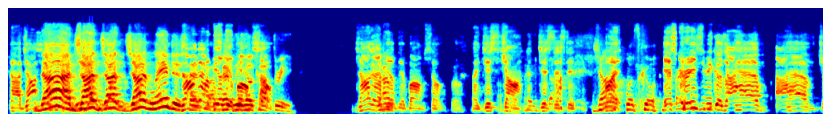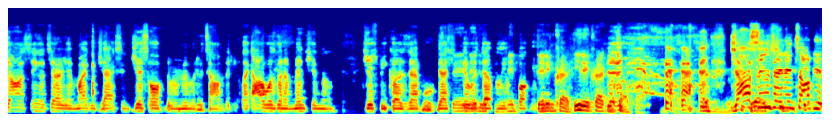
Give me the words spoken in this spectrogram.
Nah, John. Nah, Singleton- John John John Landis John had be Beverly Hill himself. Cop three. John got to be up there by himself, bro. Like just John. Just that's it. John But was going. It's crazy because I have I have John Singletary and Michael Jackson just off the Remember the Time video. Like I was gonna mention them just because that movie. That's They, it was definitely they, a fucking. they didn't crack. He didn't crack my top five. John Singletary didn't top your,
